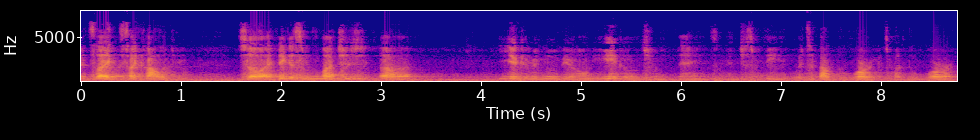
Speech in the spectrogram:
It's like psychology. So I think as much as uh, you can remove your own egos from things and just be, it's about the work, it's about the work.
